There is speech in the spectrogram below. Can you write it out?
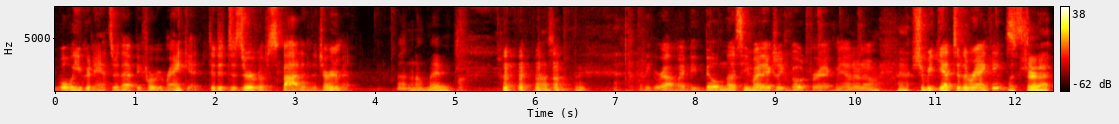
Well, you could answer that before we rank it. Did it deserve a spot in the tournament? I don't know. Maybe. Awesome. I think Rob might be building us. He might actually vote for Acme. I don't know. Should we get to the rankings? Let's Sure. do it.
